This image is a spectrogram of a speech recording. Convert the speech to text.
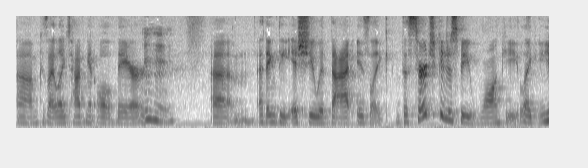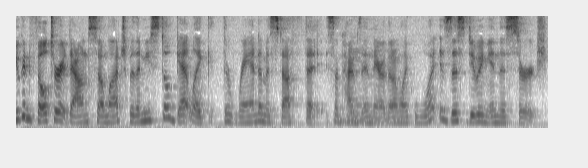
um, because I liked having it all there. Mm-hmm. Um, I think the issue with that is like the search can just be wonky. Like you can filter it down so much, but then you still get like the randomest stuff that sometimes in there that I'm like, what is this doing in this search?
